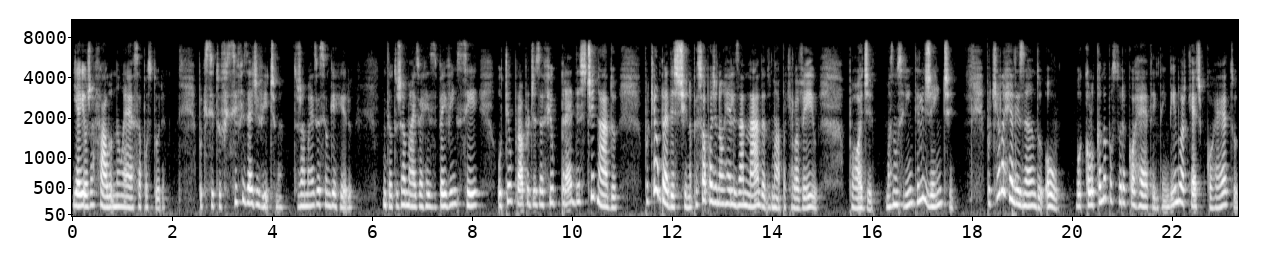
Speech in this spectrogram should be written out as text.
E aí eu já falo, não é essa a postura. Porque se tu se fizer de vítima, tu jamais vai ser um guerreiro então tu jamais vai, vai vencer o teu próprio desafio predestinado. Por que é um predestino? A pessoa pode não realizar nada do mapa que ela veio, pode, mas não seria inteligente. Porque ela realizando ou colocando a postura correta, entendendo o arquétipo correto,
